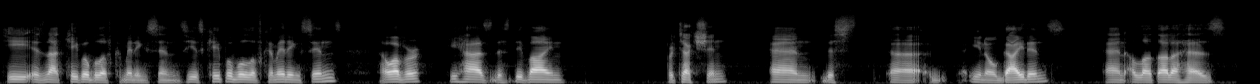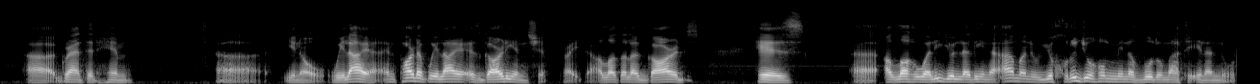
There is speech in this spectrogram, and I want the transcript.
he is not capable of committing sins. He is capable of committing sins. However, he has this divine protection and this uh, you know, guidance, and Allah Ta'ala has uh, granted him, uh, you know, wilaya. And part of wilaya is guardianship, right? Allah Ta'ala guards his Allahu waliyyu alladhina amanu yukhrijuhum min al-dhulumati ila nur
